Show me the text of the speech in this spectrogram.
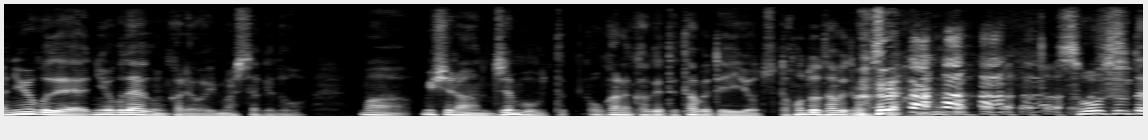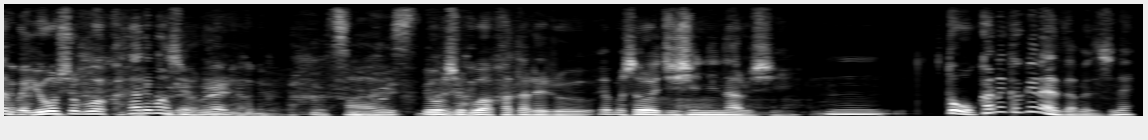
ニューヨークでニューヨーク大学に彼はいましたけどまあミシュラン全部お金かけて食べていいよっつって本当に食べてます そうするとやっぱ洋食は語れますよね。ー すごいですね、はい、洋食は語れる。やっぱそれは自信になるし、うん、とお金かけないとダメですね。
